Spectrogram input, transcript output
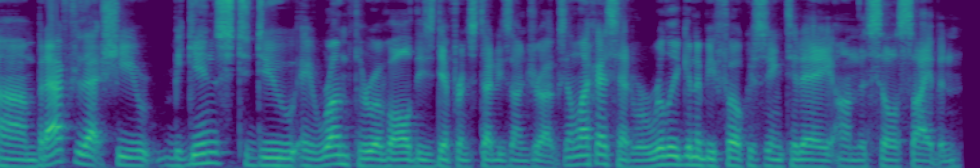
Um, but after that, she begins to do a run through of all these different studies on drugs. And like I said, we're really going to be focusing today on the psilocybin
